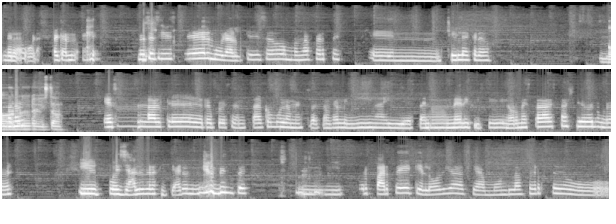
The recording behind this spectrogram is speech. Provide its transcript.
de la obra. Acá no, no sé si viste el mural que hizo Mon Laferte en Chile, creo. No, no lo he visto. Es un mural que representa como la menstruación femenina y está en un edificio enorme. Está, está chido el mural. Y pues ya lo grafitearon, obviamente. Y por parte de que el odio hacia Mon Laferte o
